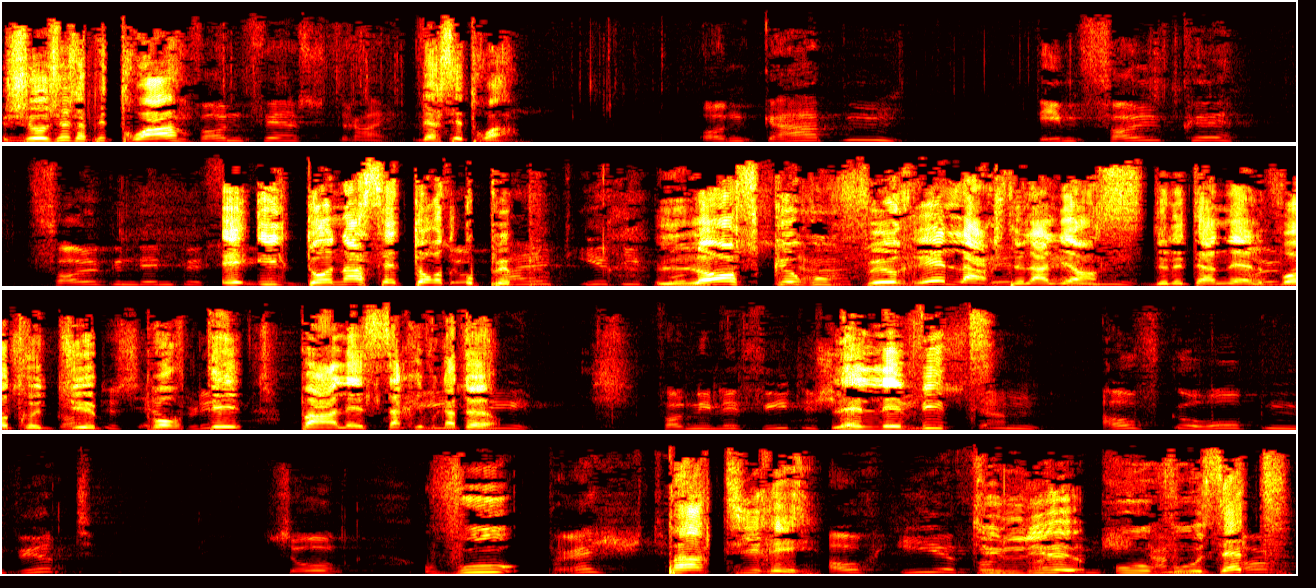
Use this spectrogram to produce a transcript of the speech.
Josué chapitre 3, von Vers 3. verset 3. Et il donna cet ordre au peuple. Lorsque vous verrez l'arche de l'alliance de l'Éternel, votre Dieu, portée par les sacrificateurs, Les Lévites. Vous partirez du lieu où vous êtes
